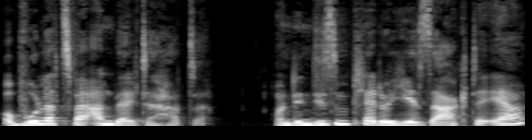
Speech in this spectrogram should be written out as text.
obwohl er zwei Anwälte hatte. Und in diesem Plädoyer sagte er,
